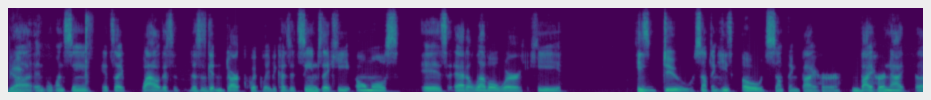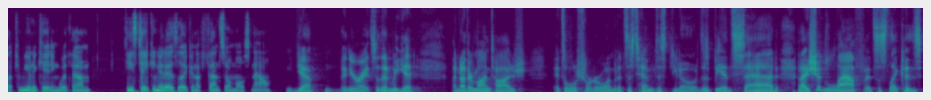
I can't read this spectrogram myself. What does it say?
Yeah. Uh, in the one scene, it's like wow, this is this is getting dark quickly because it seems that he almost is at a level where he he's due something he's owed something by her by her not uh, communicating with him he's taking it as like an offense almost now Yeah, and you're right. So then we get another montage. It's a little shorter one, but it's just him just, you know, just being sad. And I shouldn't laugh. It's just like, because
